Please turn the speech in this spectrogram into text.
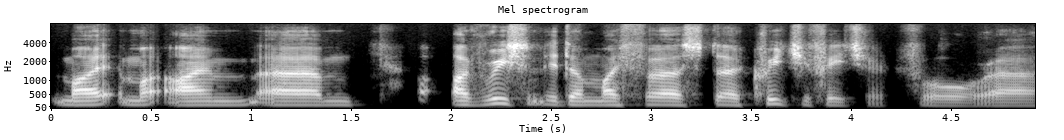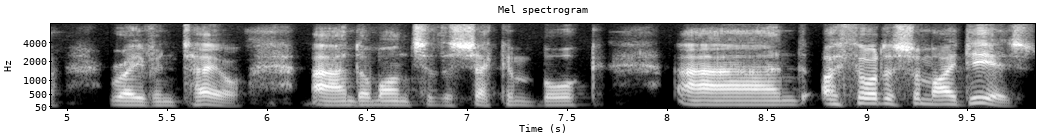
my, my I'm um, I've recently done my first uh, creature feature for uh, Raven Tale, and I'm on to the second book, and I thought of some ideas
